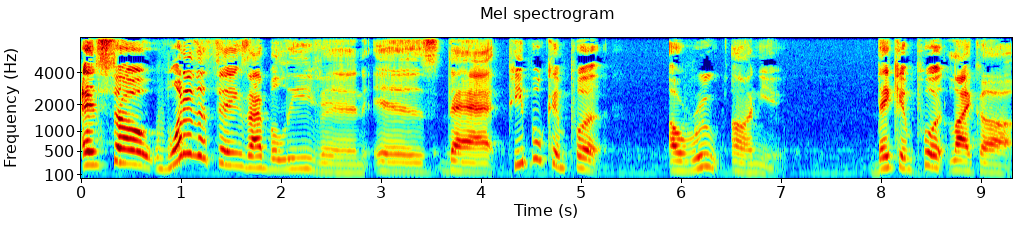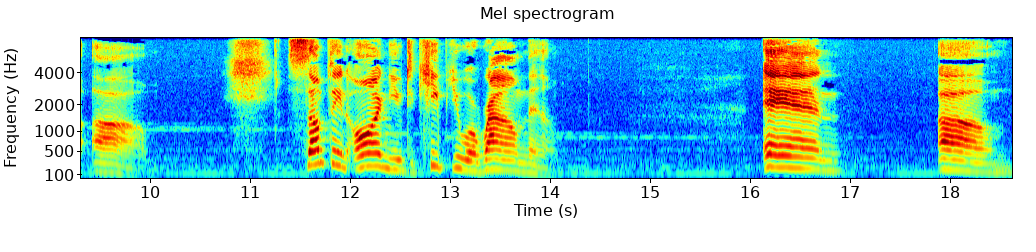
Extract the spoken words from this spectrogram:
And so one of the things i believe in is that people can put a root on you. They can put like a um something on you to keep you around them and um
